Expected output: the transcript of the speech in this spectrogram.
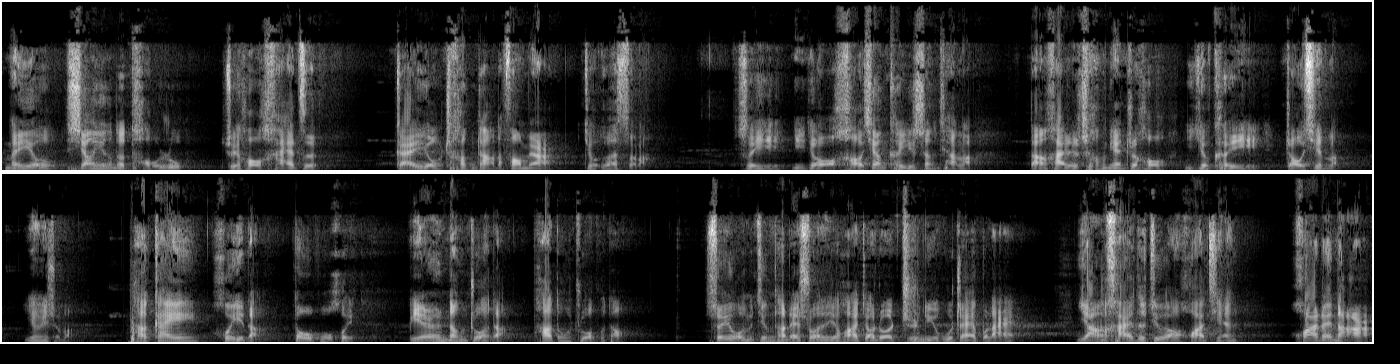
没有相应的投入，最后孩子该有成长的方面就饿死了。所以你就好像可以省钱了。当孩子成年之后，你就可以招新了，因为什么？他该会的都不会。别人能做的，他都做不到，所以我们经常在说那句话，叫做“子女无债不来”。养孩子就要花钱，花在哪儿？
